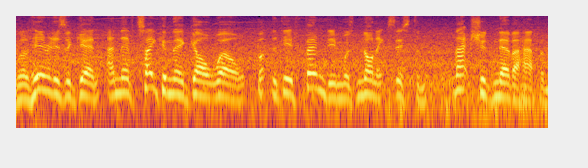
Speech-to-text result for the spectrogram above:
Well, here it is again, and they've taken their goal well, but the defending was non-existent. That should never happen.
